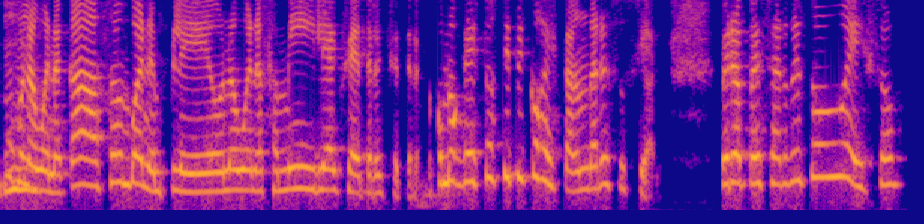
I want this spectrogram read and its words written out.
una buena casa, un buen empleo, una buena familia, etcétera, etcétera. Como que estos típicos estándares sociales. Pero a pesar de todo eso,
